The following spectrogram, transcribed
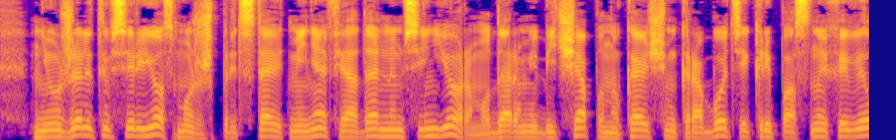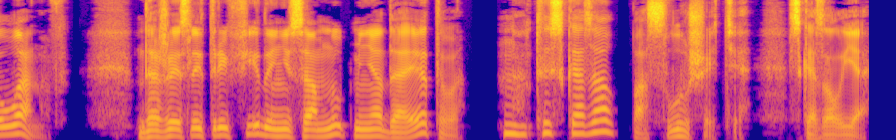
— «неужели ты всерьез можешь представить меня феодальным сеньором, ударами бича, понукающим к работе крепостных и вилланов? Даже если трифиды не сомнут меня до этого...» «Но ты сказал...» «Послушайте», — сказал я,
